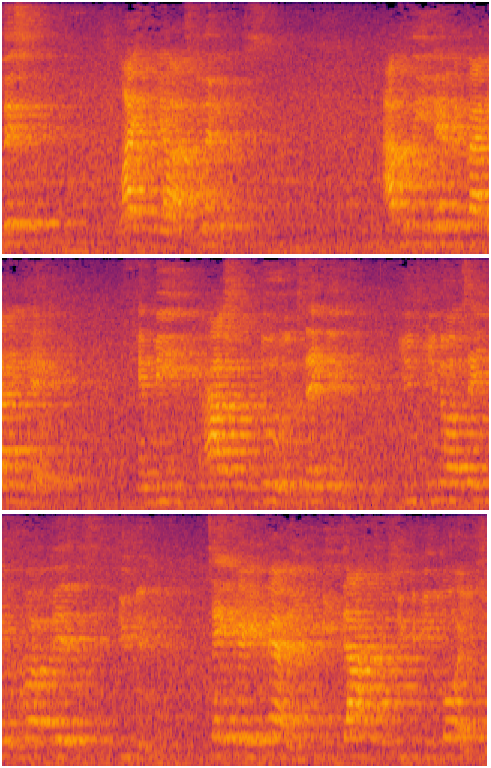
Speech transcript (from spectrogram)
Listen, life for y'all is limitless. I believe everybody in here can be entrepreneurs. They can, you, you know what I'm saying, you can run business, you can take care of your family, you can be doctors, you can be lawyers, you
